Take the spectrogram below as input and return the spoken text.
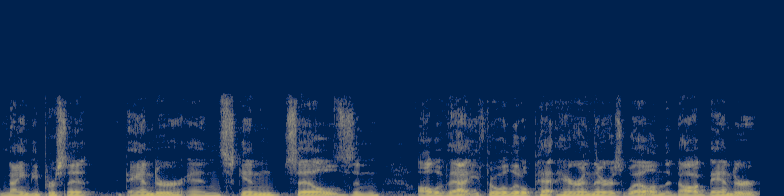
ninety percent dander and skin cells and all of that. You throw a little pet hair in there as well, and the dog dander.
